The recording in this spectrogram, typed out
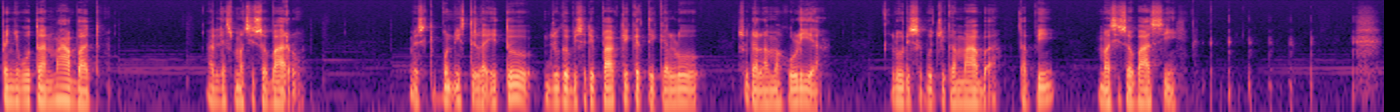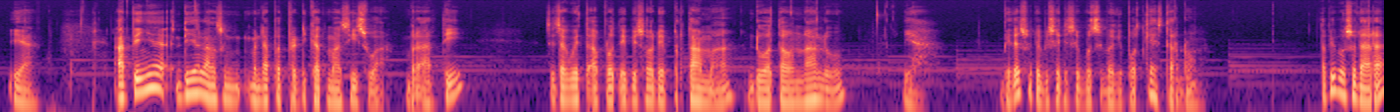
penyebutan maba alias mahasiswa baru. Meskipun istilah itu juga bisa dipakai ketika lu sudah lama kuliah. Lu disebut juga maba, tapi mahasiswa basi. ya. Artinya dia langsung mendapat predikat mahasiswa. Berarti Sejak beta upload episode pertama dua tahun lalu, ya, beta sudah bisa disebut sebagai podcaster dong. Tapi bos saudara,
